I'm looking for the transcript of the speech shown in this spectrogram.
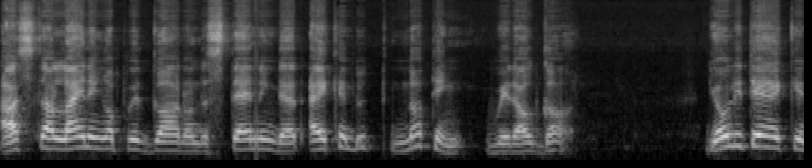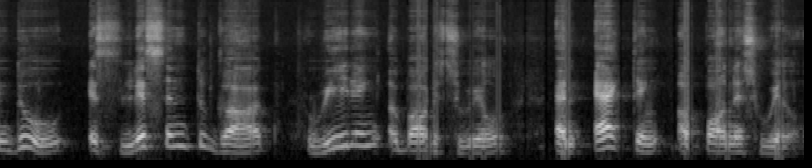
I start lining up with God, understanding that I can do nothing without God. The only thing I can do is listen to God, reading about his will, and acting upon his will.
